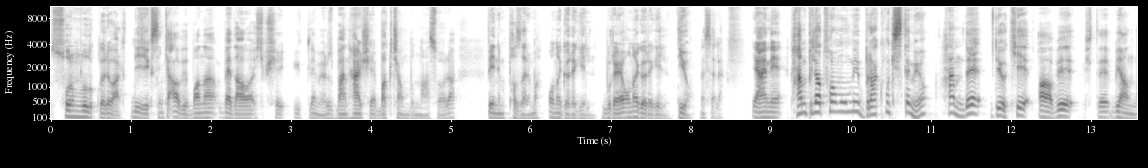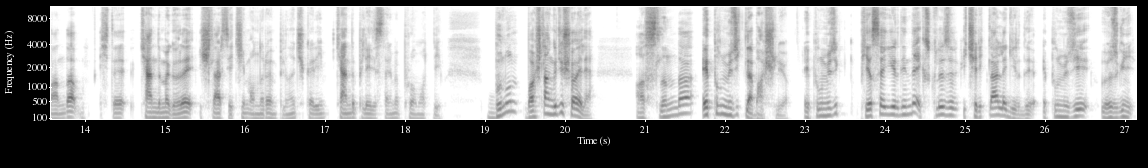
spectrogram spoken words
sorumlulukları var. Diyeceksin ki abi bana bedava hiçbir şey yüklemiyoruz. Ben her şeye bakacağım bundan sonra benim pazarıma ona göre gelin. Buraya ona göre gelin diyor mesela. Yani hem platform olmayı bırakmak istemiyor hem de diyor ki abi işte bir yandan da işte kendime göre işler seçeyim onları ön plana çıkarayım. Kendi playlistlerimi promotlayayım. Bunun başlangıcı şöyle. Aslında Apple Müzik'le başlıyor. Apple Müzik piyasaya girdiğinde exclusive içeriklerle girdi. Apple Müziği özgün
